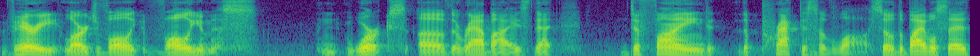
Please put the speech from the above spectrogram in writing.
very large, vol- voluminous works of the rabbis that defined the practice of law. So the Bible said,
